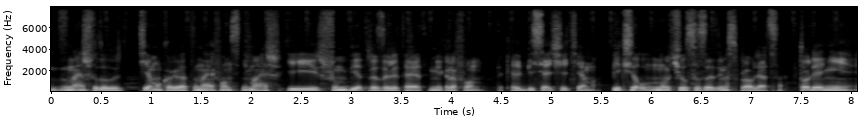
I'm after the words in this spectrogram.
знаешь вот эту тему, когда ты на iPhone снимаешь, и шум ветра залетает в микрофон? Такая бесячая тема. Pixel научился с этим справляться. То ли они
